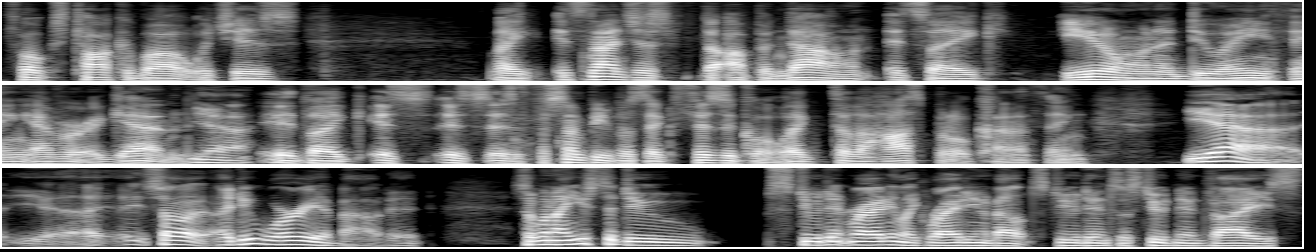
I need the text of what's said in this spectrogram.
folks talk about which is like it's not just the up and down it's like you don't want to do anything ever again Yeah. it like it's, it's it's for some people it's like physical like to the hospital kind of thing Yeah, yeah. So I do worry about it. So when I used to do student writing, like writing about students and student advice,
